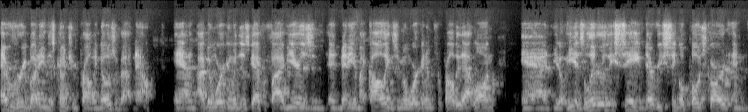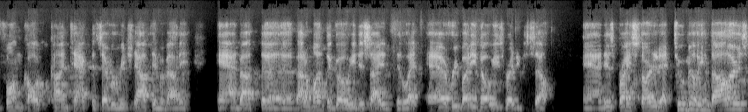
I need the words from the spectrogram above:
everybody in this country probably knows about now. And I've been working with this guy for five years, and, and many of my colleagues have been working with him for probably that long. And you know, he has literally saved every single postcard and phone call contact that's ever reached out to him about it. And about uh, about a month ago, he decided to let everybody know he's ready to sell. And his price started at two million dollars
